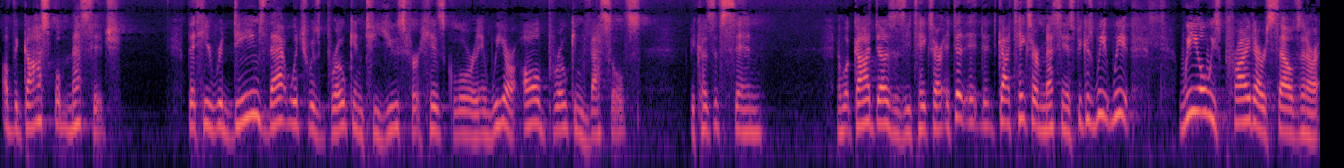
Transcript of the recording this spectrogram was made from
of the gospel message that he redeems that which was broken to use for his glory. And we are all broken vessels because of sin. And what God does is he takes our, it, it, God takes our messiness because we, we, we always pride ourselves in our,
